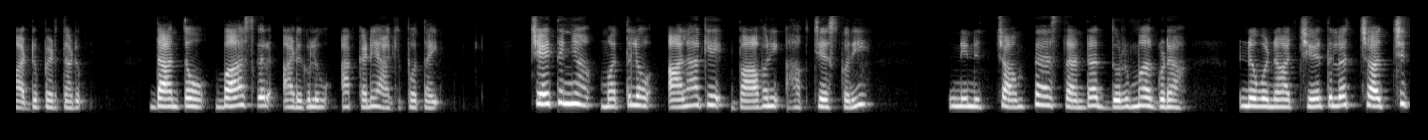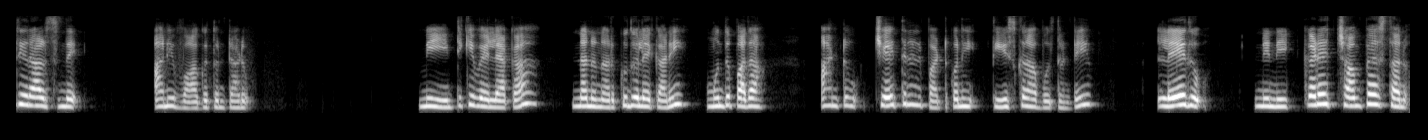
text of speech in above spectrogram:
అడ్డు పెడతాడు. దాంతో భాస్కర్ అడుగులు అక్కడే ఆగిపోతాయి. చైతన్య మత్తులో అలాగే బావని హక్ చేసుకొని నిన్ను చంపేస్తాండ్రా దుర్మార్గుడా నువ్వు నా చేతిలో చచ్చి తీరాల్సిందే. అని వాగుతుంటాడు. మీ ఇంటికి వెళ్ళాక నన్ను నరుకుదులే కాని ముందు పద అంటూ చేతిని పట్టుకొని తీసుకురాబోతుంటే లేదు నేను ఇక్కడే చంపేస్తాను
